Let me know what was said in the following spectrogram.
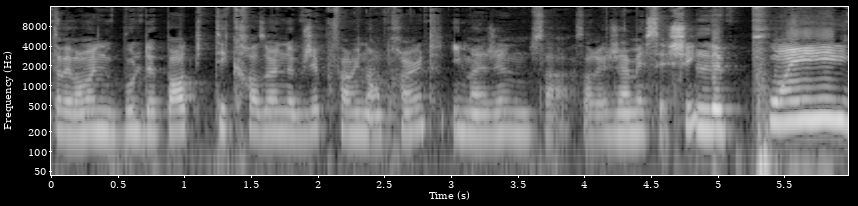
T'avais vraiment une boule de pâte, puis t'écrasais un objet pour faire une empreinte. Imagine, ça, ça aurait jamais séché. Le point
